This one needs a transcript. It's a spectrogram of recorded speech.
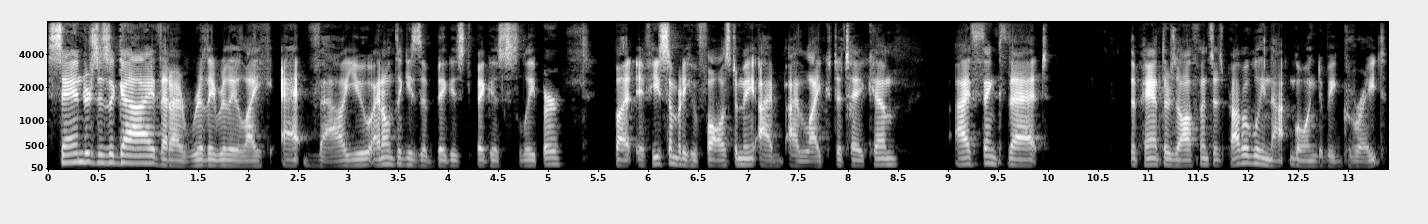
Sanders is a guy that I really really like at value. I don't think he's the biggest biggest sleeper, but if he's somebody who falls to me, I I like to take him. I think that the Panthers' offense is probably not going to be great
